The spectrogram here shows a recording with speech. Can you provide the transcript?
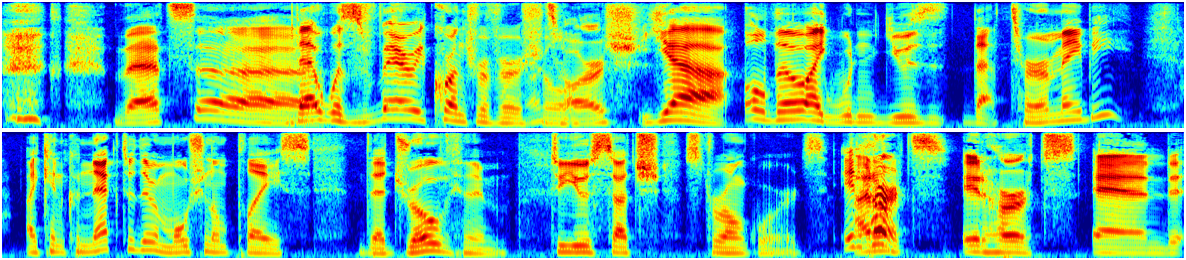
That's uh that was very controversial. that's harsh. Yeah, although I wouldn't use that term, maybe I can connect to the emotional place that drove him to use such strong words. It I hurts. It hurts, and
